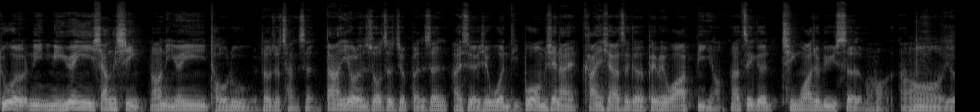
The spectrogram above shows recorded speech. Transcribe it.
如果你你愿意相信，然后你愿意投入，都就产生。当然也有人说，这就本身还是有一些问题。不过我们先来看一下这个佩佩蛙币哦，那这个青蛙就绿色的嘛哈，然后有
